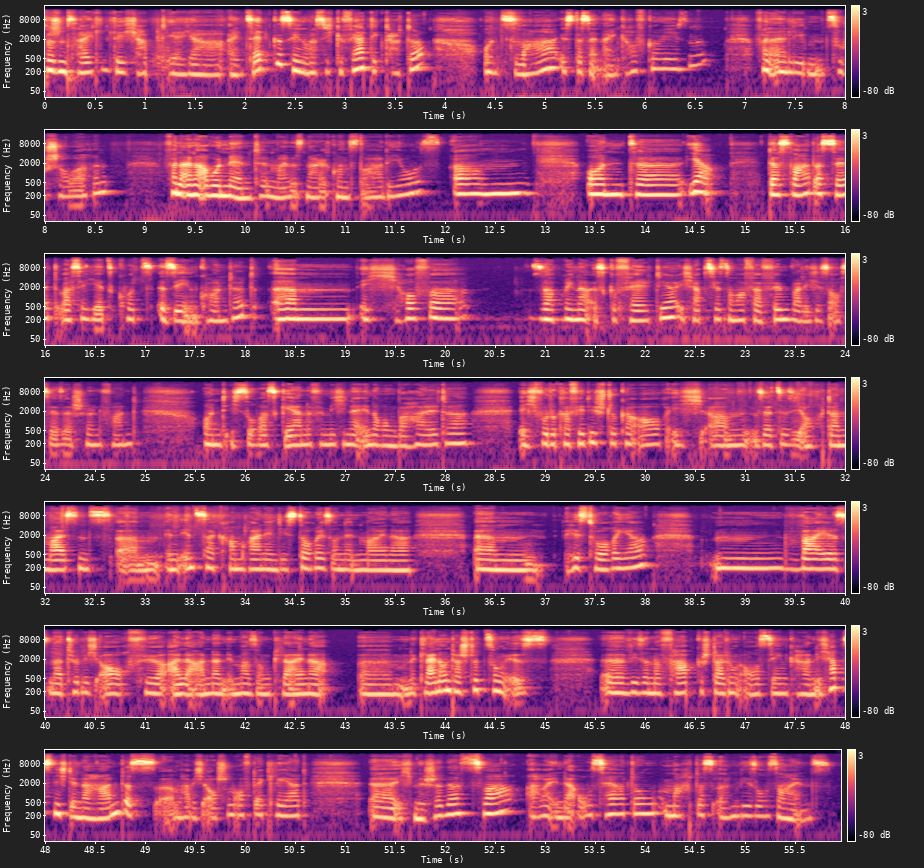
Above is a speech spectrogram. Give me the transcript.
Zwischenzeitlich habt ihr ja ein Set gesehen, was ich gefertigt hatte. Und zwar ist das ein Einkauf gewesen von einer lieben Zuschauerin, von einer Abonnentin meines Nagelkunstradios. Ähm, und äh, ja, das war das Set, was ihr jetzt kurz sehen konntet. Ähm, ich hoffe, Sabrina, es gefällt dir. Ich habe es jetzt nochmal verfilmt, weil ich es auch sehr, sehr schön fand und ich sowas gerne für mich in Erinnerung behalte. Ich fotografiere die Stücke auch. Ich ähm, setze sie auch dann meistens ähm, in Instagram rein, in die Stories und in meine ähm, Historie, mm, weil es natürlich auch für alle anderen immer so ein kleiner, ähm, eine kleine Unterstützung ist, äh, wie so eine Farbgestaltung aussehen kann. Ich habe es nicht in der Hand, das ähm, habe ich auch schon oft erklärt. Äh, ich mische das zwar, aber in der Aushärtung macht das irgendwie so seins.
